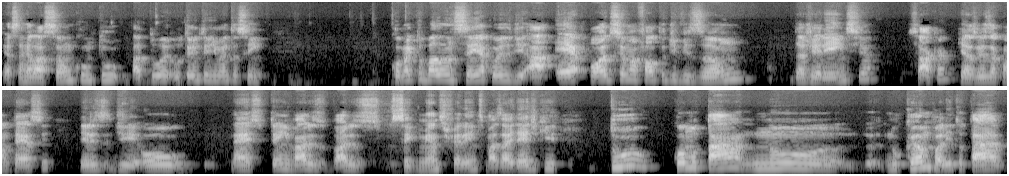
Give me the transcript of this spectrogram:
essa relação com tu, a tua, o teu entendimento assim? como é que tu balanceia a coisa de ah, é, pode ser uma falta de visão da gerência, saca? Que às vezes acontece, eles de ou né, tem vários vários segmentos diferentes, mas a ideia de que tu como tá no, no campo ali, tu tá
